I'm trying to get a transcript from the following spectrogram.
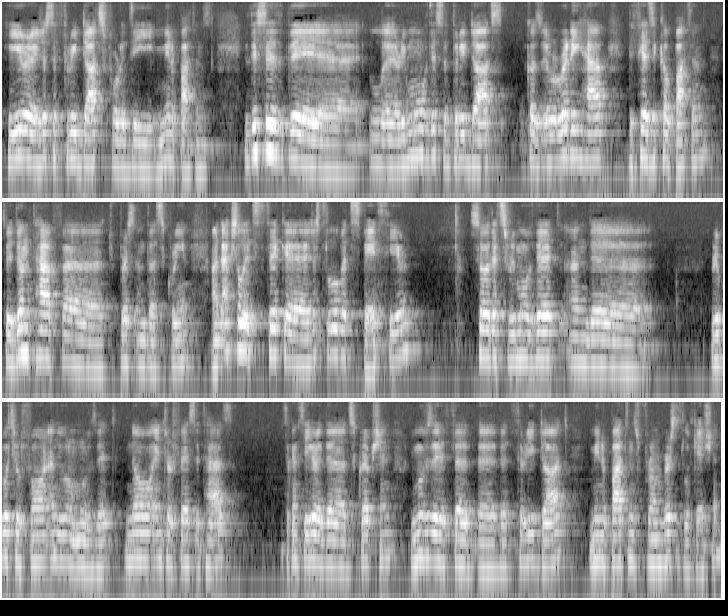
here just three dots for the mirror patterns this is the remove this three dots because you already have the physical button. So you don't have uh, to press on the screen. And actually it's take uh, just a little bit space here. So let's remove that and uh, reboot your phone and you remove it. No interface it has. As you can see here the description removes the, the, the three dot menu buttons from versus location.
